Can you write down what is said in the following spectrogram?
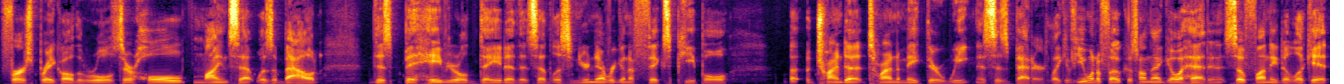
First Break All the Rules, their whole mindset was about this behavioral data that said, listen, you're never going to fix people uh, trying to trying to make their weaknesses better. Like if you want to focus on that, go ahead. And it's so funny to look at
